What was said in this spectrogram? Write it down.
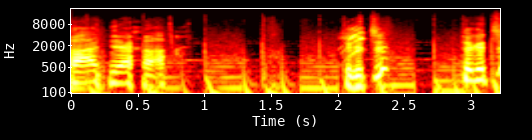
아니야. 되겠지? 되겠지?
